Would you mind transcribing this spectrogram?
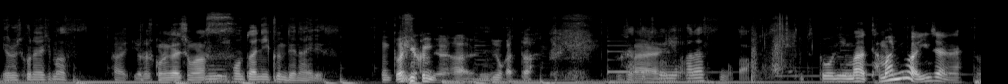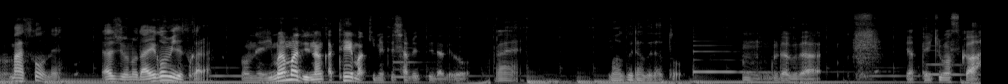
よろしくお願いしますはい。よろしくお願いします。本当は憎んでないです本当に行くんだよ。あうんよかった。じゃあはい適当に話すのか、適当に、まあ、たまにはいいんじゃない、うんまあそうねラジオの醍醐味ですからそうね、今までなんかテーマ決めて喋ってたけど、はいまあグダグダとうん、ぐだぐだやっていきますか。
